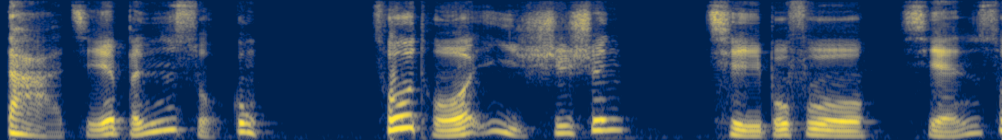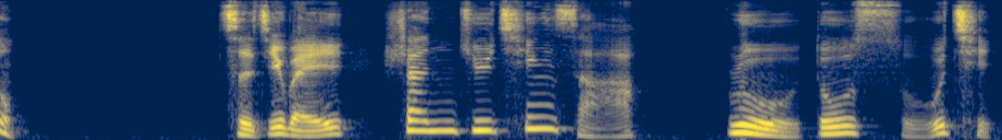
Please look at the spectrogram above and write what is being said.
大节本所共。蹉跎一失身，岂不负闲颂？”此即为山居清洒，入都俗气。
